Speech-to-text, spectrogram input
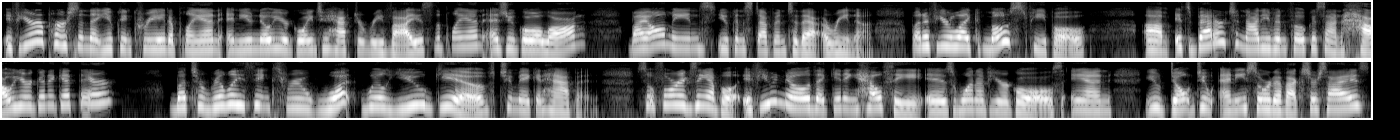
If you're a person that you can create a plan and you know you're going to have to revise the plan as you go along, by all means, you can step into that arena. But if you're like most people, um, it's better to not even focus on how you're going to get there but to really think through what will you give to make it happen. So for example, if you know that getting healthy is one of your goals and you don't do any sort of exercise,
